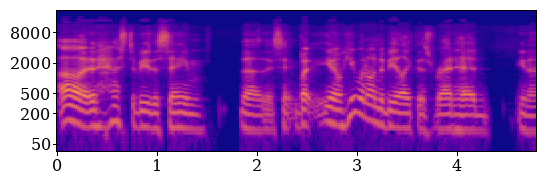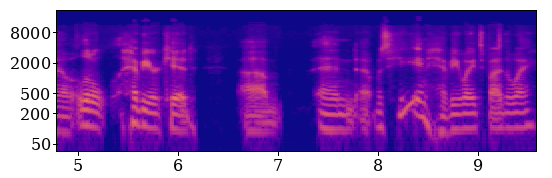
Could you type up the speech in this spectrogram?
oh, it has to be the same. The, the same. But you know, he went on to be like this redhead, you know, a little heavier kid. Um, and uh, was he in heavyweights? By the way,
